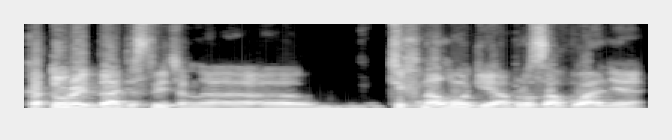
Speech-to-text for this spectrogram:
Которые, да, действительно, э, технологии, образование,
